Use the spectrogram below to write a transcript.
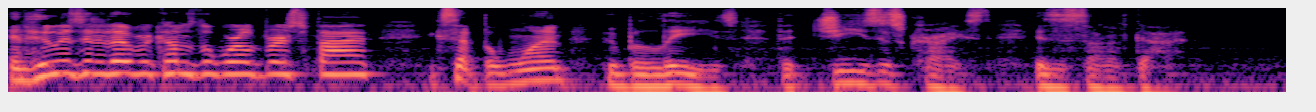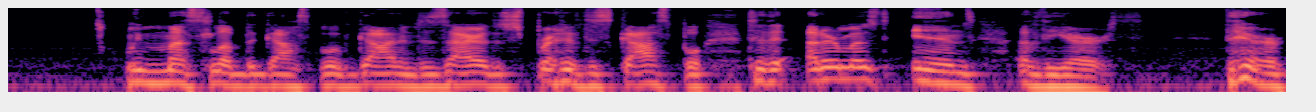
And who is it that overcomes the world? Verse 5 Except the one who believes that Jesus Christ is the Son of God. We must love the gospel of God and desire the spread of this gospel to the uttermost ends of the earth. There are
